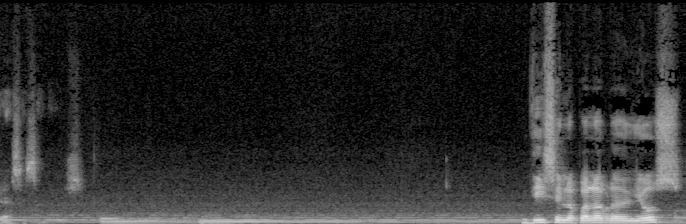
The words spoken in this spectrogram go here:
Gracias a Dios. Dice la palabra de Dios,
